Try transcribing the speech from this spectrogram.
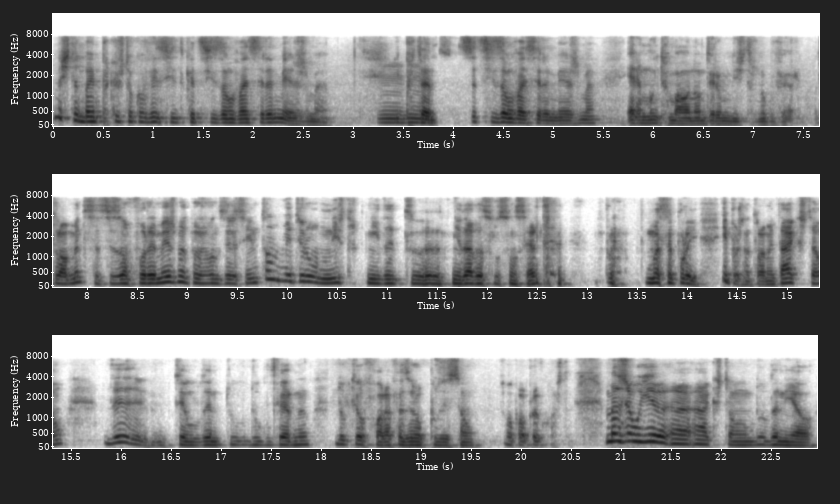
mas também porque eu estou convencido que a decisão vai ser a mesma. Uhum. E portanto, se a decisão vai ser a mesma, era muito mau não ter um ministro no governo. Naturalmente, se a decisão for a mesma, depois vão dizer assim: então demitir o ministro que tinha, dito- tinha dado a solução certa. Começa por aí. E depois, naturalmente, há a questão de tê-lo dentro do, do, governo do que tê-lo fora a fazer oposição ao próprio Costa. Mas eu ia à, à questão do Daniel,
